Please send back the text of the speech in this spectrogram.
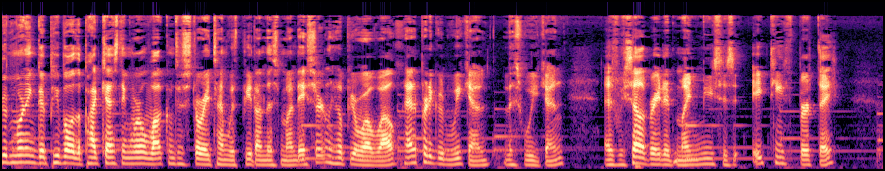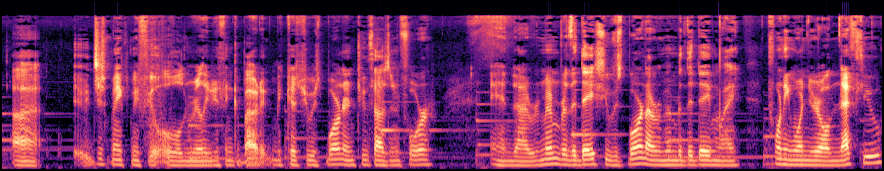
Good morning, good people of the podcasting world. Welcome to Story Time with Pete on this Monday. Certainly hope you're well. Well, had a pretty good weekend this weekend as we celebrated my niece's 18th birthday. Uh, it just makes me feel old, really, to think about it because she was born in 2004. And I remember the day she was born. I remember the day my 21 year old nephew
